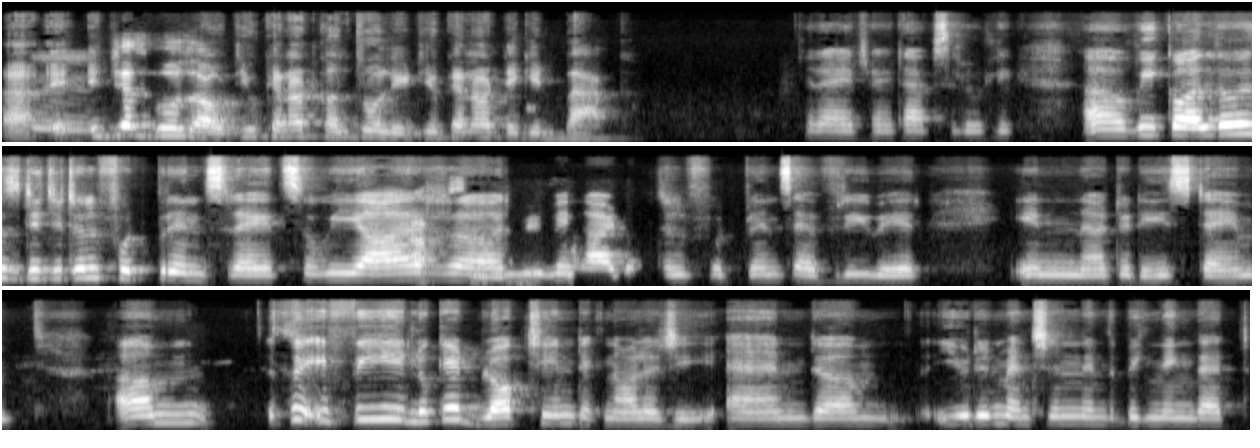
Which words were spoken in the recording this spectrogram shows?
uh, it, Hmm. it just goes out you cannot control it you cannot take it back Right, right, absolutely. Uh, we call those digital footprints, right? So we are uh, leaving our digital footprints everywhere in uh, today's time. Um, so if we look at blockchain technology, and um, you did mention in the beginning that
